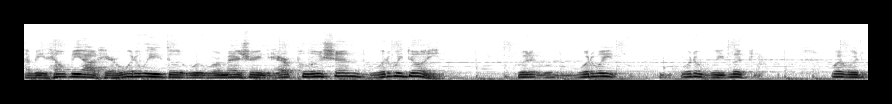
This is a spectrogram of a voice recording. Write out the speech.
I mean, help me out here. What do we do? We're measuring air pollution. What are we doing? What, what are we? What are we looking? What we're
